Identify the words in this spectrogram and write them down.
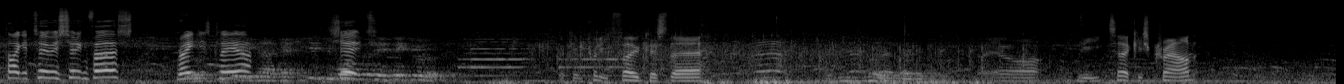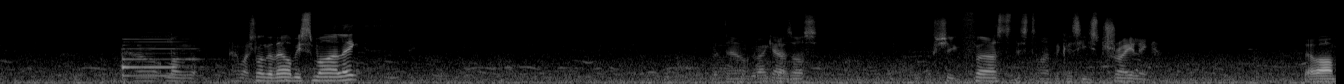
Target two is shooting first. Range is clear. Shoot. Looking pretty focused there. And there are the Turkish crowd. How, long, how much longer they'll be smiling. So now Gazoz will shoot first this time because he's trailing. Devam.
